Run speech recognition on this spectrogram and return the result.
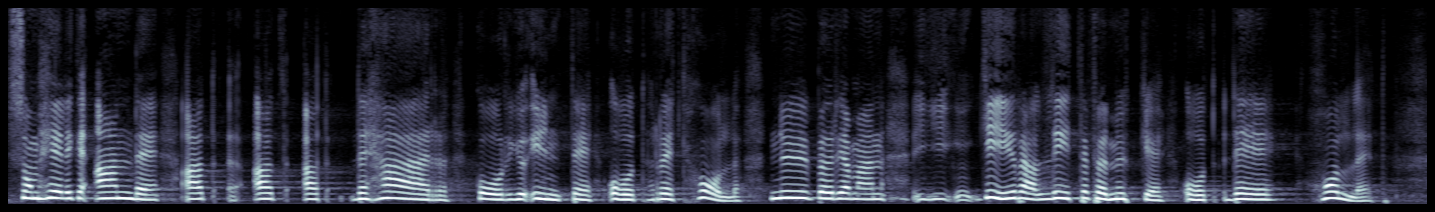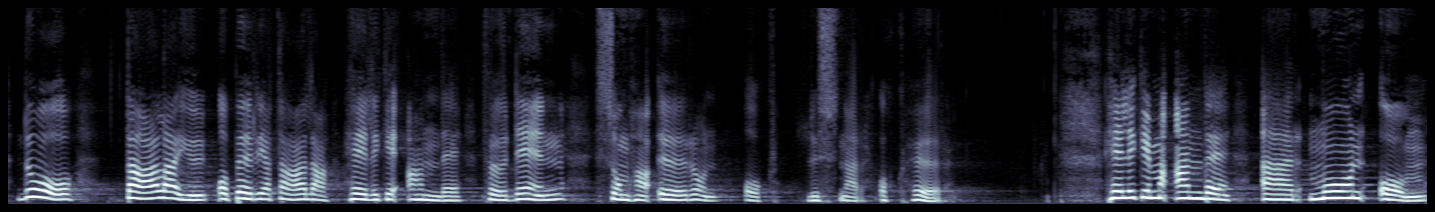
som helige Ande, att, att, att det här går ju inte åt rätt håll. Nu börjar man gira lite för mycket åt det hållet. Då talar ju och börjar tala helige Ande för den som har öron och lyssnar och hör. Helige Ande är mån om,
